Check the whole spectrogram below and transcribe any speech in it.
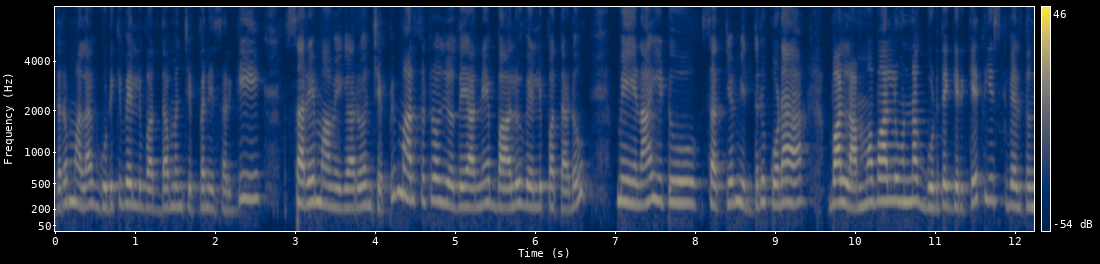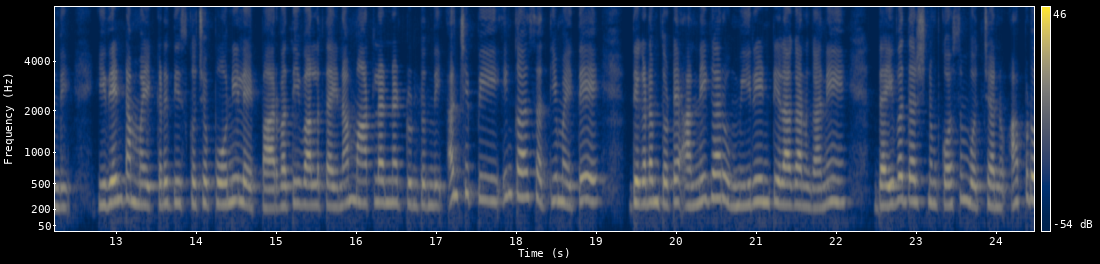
ఇద్దరం అలా గుడికి వెళ్ళి వద్దామని చెప్పనేసరికి సరే మామయ్య గారు అని చెప్పి మరుసటి రోజు ఉదయాన్నే బాలు వెళ్ళిపోతాడు. మీనా ఇటు సత్యం ఇద్దరు కూడా వాళ్ళ అమ్మ వాళ్ళు ఉన్న గుడి దగ్గరికే తీసుకువెళ్తుంది. ఇదేంటమ్మా ఇక్కడ తీసుకొచ్చో పోనీలే పార్వతి వాళ్ళతైనా మాట్లాడినట్టుంటుంది అని చెప్పి ఇంకా సత్యం అయితే దిగడంతో అన్నయ్య గారు మీరేంటి ఇలాగనగానే దైవ దర్శనం కోసం వచ్చాను. అప్పుడు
